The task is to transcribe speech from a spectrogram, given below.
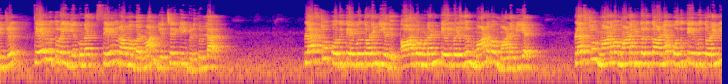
என்று தேர்வுத்துறை இயக்குனர் சேதுராம வர்மா எச்சரிக்கை விடுத்துள்ளார். பிளஸ் டூ பொதுத் தேர்வு தொடங்கியது ஆர்வமுடன் தேர்வெழுதும் மாணவ மாணவியர். பிளஸ் டூ மாணவ மாணவிகளுக்கான பொதுத் தேர்வு தொடங்கி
